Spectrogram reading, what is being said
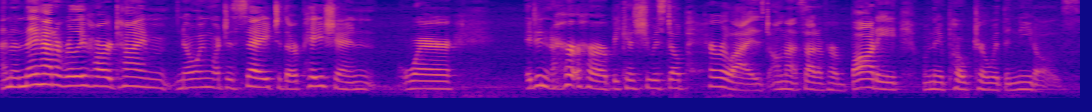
And then they had a really hard time knowing what to say to their patient where it didn't hurt her because she was still paralyzed on that side of her body when they poked her with the needles.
